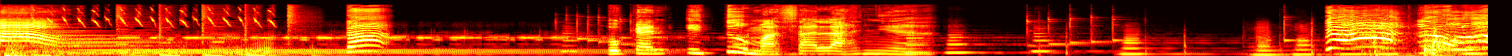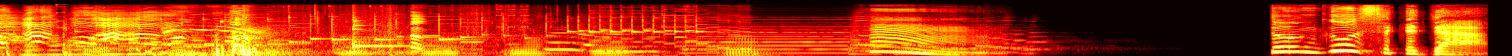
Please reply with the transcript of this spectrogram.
Au! Tak, bukan itu masalahnya. Hmm. Tunggu sekejap.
